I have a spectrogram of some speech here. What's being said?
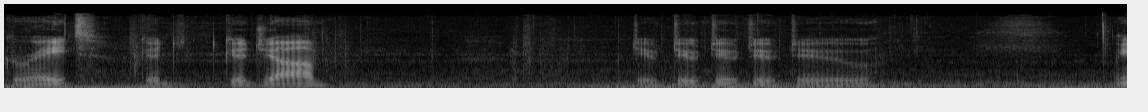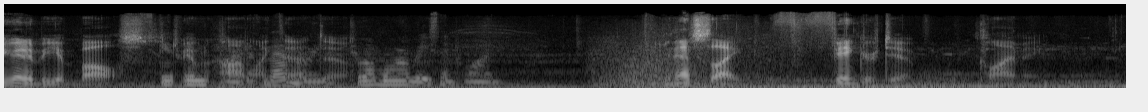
Great. Good good job. Do do do do do. You gotta be a boss to be able to climb like that, though. to a more recent one. I mean, that's like fingertip climbing.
